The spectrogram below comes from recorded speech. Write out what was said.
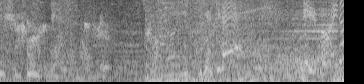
撃でしまいだ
